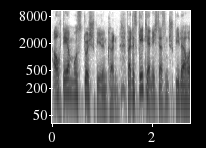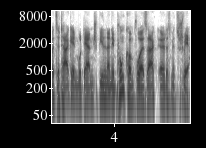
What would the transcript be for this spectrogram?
Auch der muss durchspielen können. Weil es geht ja nicht, dass ein Spieler heutzutage in modernen Spielen an den Punkt kommt, wo er sagt, äh, das ist mir zu schwer.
